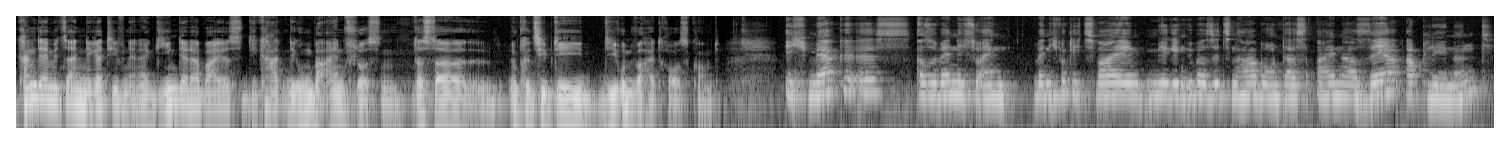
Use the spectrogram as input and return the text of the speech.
Kann der mit seinen negativen Energien, der dabei ist, die Kartenlegung beeinflussen, dass da im Prinzip die, die Unwahrheit rauskommt? Ich merke es, also wenn ich so ein, wenn ich wirklich zwei mir gegenüber sitzen habe und da ist einer sehr ablehnend,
